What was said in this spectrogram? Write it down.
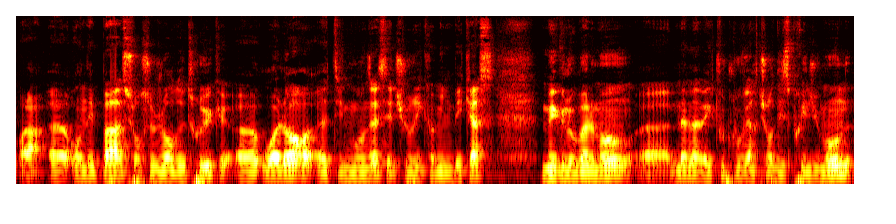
voilà, euh, on n'est pas sur ce genre de truc. ou alors, t'es une gonzesse et tu ris comme une bécasse. Mais globalement, même avec toute l'ouverture d'esprit du monde,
